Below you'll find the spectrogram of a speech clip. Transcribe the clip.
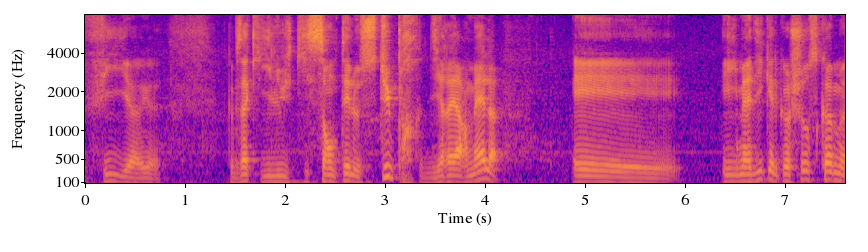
filles euh, comme ça qui, qui sentaient le stupre, dirait Armel. Et, il m'a dit quelque chose comme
